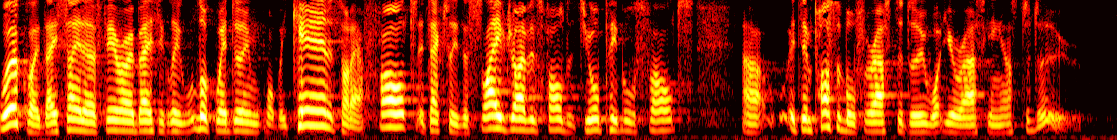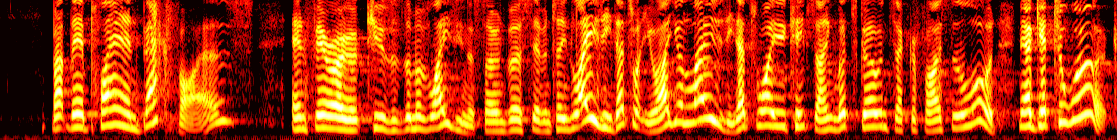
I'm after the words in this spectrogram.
workload. They say to Pharaoh basically, Look, we're doing what we can. It's not our fault. It's actually the slave driver's fault. It's your people's fault. Uh, it's impossible for us to do what you're asking us to do. But their plan backfires and Pharaoh accuses them of laziness. So in verse 17, lazy, that's what you are. You're lazy. That's why you keep saying, let's go and sacrifice to the Lord. Now get to work.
